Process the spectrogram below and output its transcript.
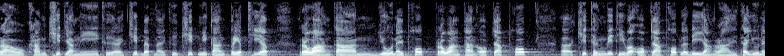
เราครั้นคิดอย่างนี้คืออะไรคิดแบบไหน คือคิดมีการเปรียบเทียบระหว่างการอยู่ในภพระหว่างการออกจากภพคิดถึงวิธีว่าออกจากภพแล้วดีอย่างไร ถ้าอยู่ใน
